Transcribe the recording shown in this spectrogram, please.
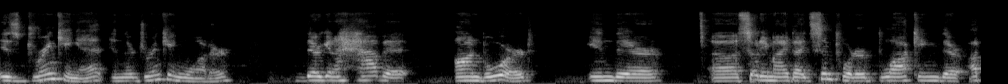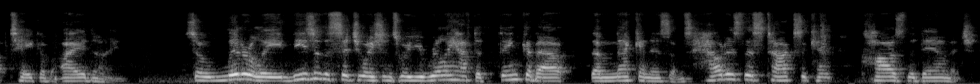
is drinking it and they're drinking water, they're going to have it on board in their uh, sodium iodide symporter, blocking their uptake of iodine. So literally, these are the situations where you really have to think about the mechanisms. How does this toxicant cause the damage?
